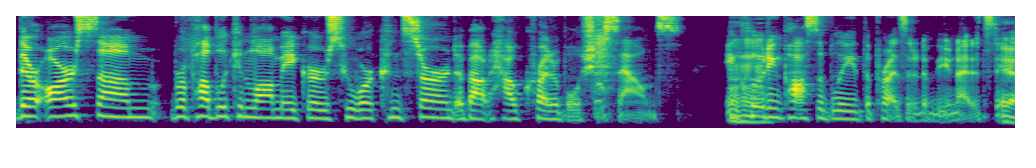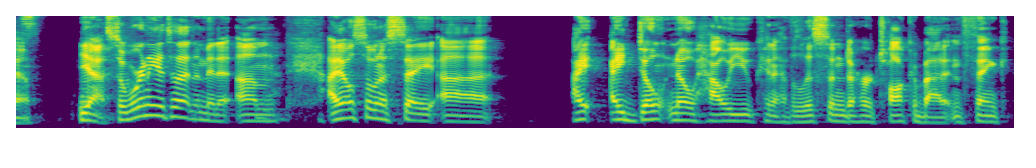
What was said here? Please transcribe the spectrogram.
there are some Republican lawmakers who are concerned about how credible she sounds, including possibly the president of the United States. Yeah. Yeah, so we're gonna get to that in a minute. Um, I also wanna say, uh, I, I don't know how you can have listened to her talk about it and think,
